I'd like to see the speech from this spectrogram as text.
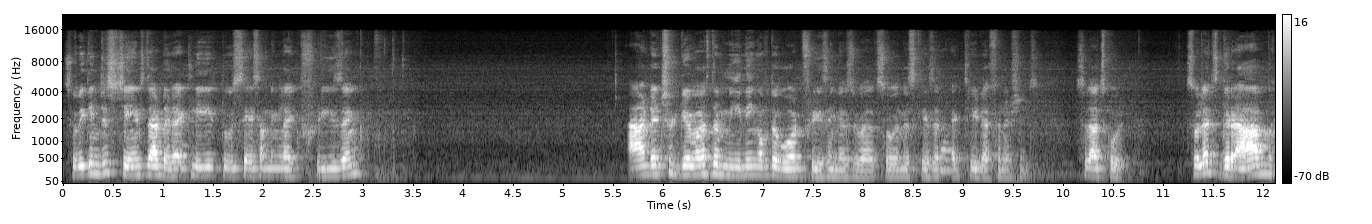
So we can just change that directly to say something like freezing. And it should give us the meaning of the word freezing as well. So in this case, it had like three definitions. So that's cool. So let's grab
